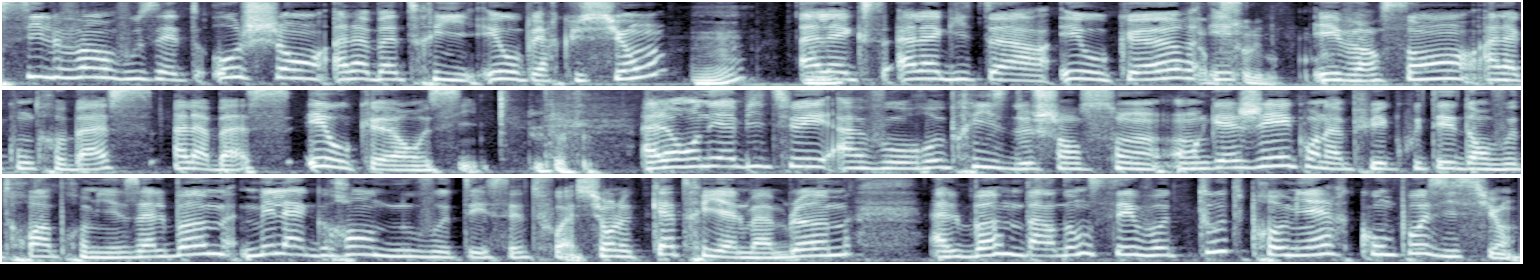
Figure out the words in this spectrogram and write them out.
Sylvain, vous êtes au chant, à la batterie et aux percussions. Hum, Alex à la guitare et au chœur. Et, Absolument. et Vincent à la contrebasse, à la basse et au chœur aussi. Tout à fait. Alors on est habitué à vos reprises de chansons engagées qu'on a pu écouter dans vos trois premiers albums, mais la grande nouveauté cette fois sur le quatrième album, album pardon, c'est vos toutes premières compositions.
